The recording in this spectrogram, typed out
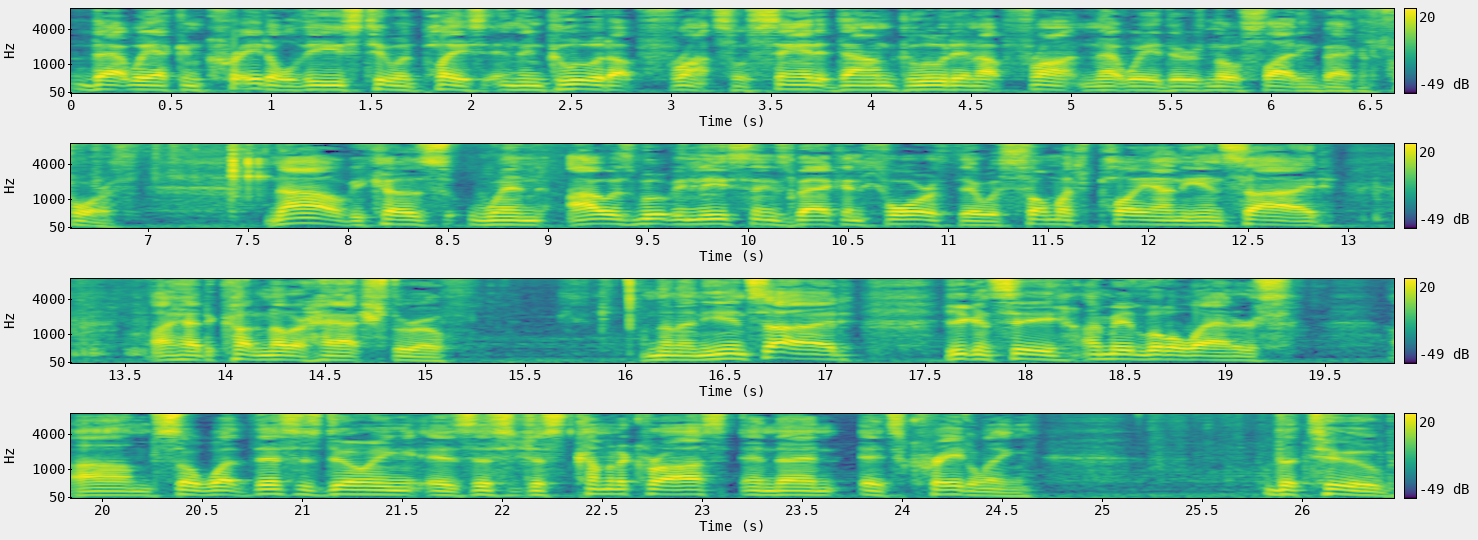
that way I can cradle these two in place and then glue it up front. So sand it down, glue it in up front, and that way there's no sliding back and forth. Now, because when I was moving these things back and forth, there was so much play on the inside, I had to cut another hatch through. And then on the inside, you can see I made little ladders. Um, so what this is doing is this is just coming across and then it's cradling the tube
